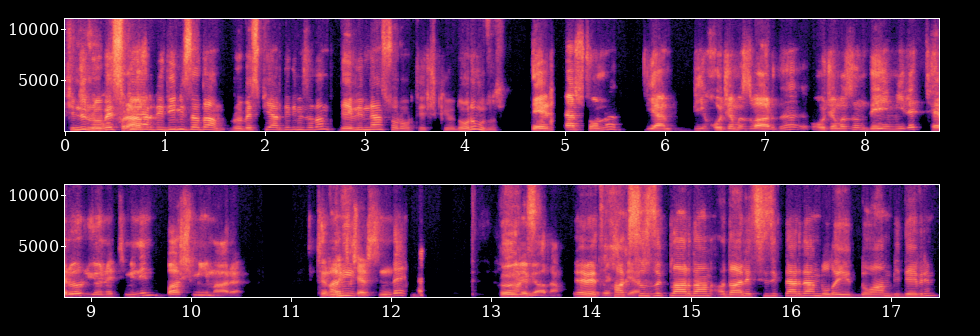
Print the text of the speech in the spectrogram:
Şimdi, Şimdi Robespierre Frans... dediğimiz adam, Robespierre dediğimiz adam devrimden sonra ortaya çıkıyor. Doğru mudur? Devrimden sonra yani bir hocamız vardı. Hocamızın deyimiyle terör yönetiminin baş mimarı. Tırnak hani, içerisinde böyle bir adam. Evet, Robespierre. haksızlıklardan, adaletsizliklerden dolayı doğan bir devrim.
